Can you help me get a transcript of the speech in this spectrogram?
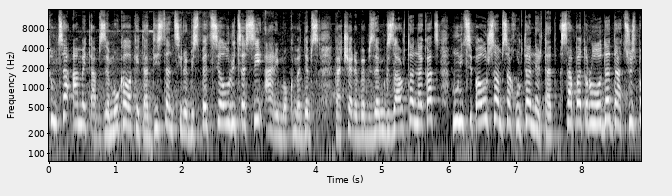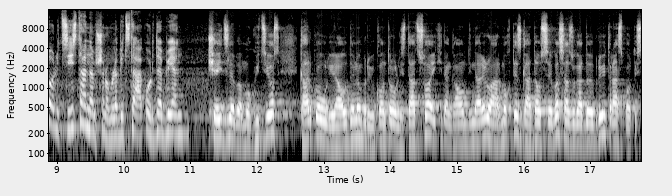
თუმცა ამ ეტაპზე მოქალაქეთა დისტანცირების სპეციალური წესი არ იმოქმედებს. გაჩერებებზე მგზავრთა ნაკადს მუნიციპალურ სამსახურთან ერთად საპატრულო და დაცვის პოლიციის თანამშრომლებიც დააკვირდებიან. შეიძლება მოგვიწიოს გარკვეული რაოდენობრივი კონტროლის დაცვა იქიდან გამომდინარე რომ არ მოხდეს გადავსება საზოგადოებრივი ტრანსპორტის.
